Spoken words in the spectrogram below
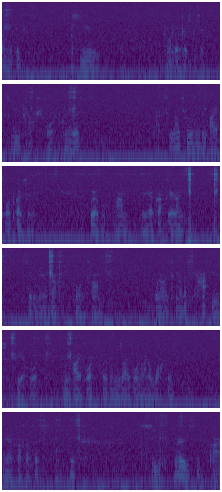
Limited. Q. Oh, there goes. Q dash 400. Actually, nice rules will be IFR because we're um, the aircraft airline civil aircraft going from one island to another. You have to use VFR, I mean IFR, but you're going to use IFR no matter what in an aircraft like this. Let's see, where is the bar?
